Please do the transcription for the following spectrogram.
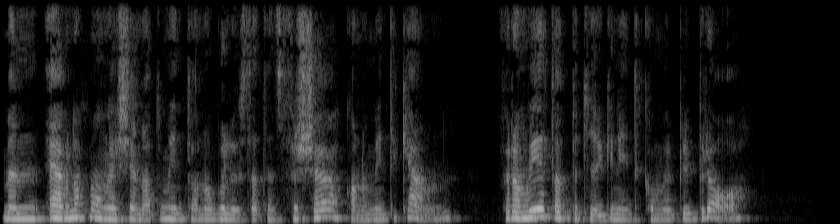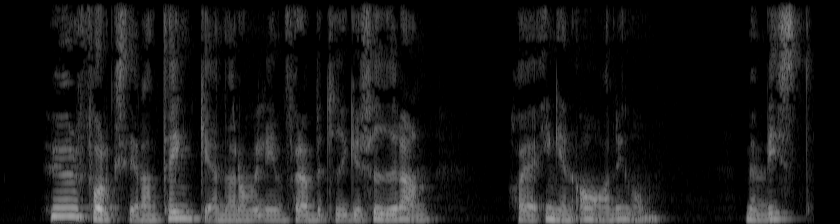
men även att många känner att de inte har någon lust att ens försöka om de inte kan. För de vet att betygen inte kommer bli bra. Hur folk sedan tänker när de vill införa betyg i fyran har jag ingen aning om. Men visst,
